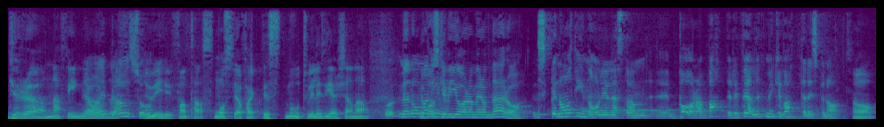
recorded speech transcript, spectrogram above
gröna fingrar. Ja, Anders. ibland så. Du är ju fantastisk, måste jag faktiskt motvilligt erkänna. Men om man vad ska vi göra med dem där då? Spenat innehåller ju nästan eh, bara vatten. Det är väldigt mycket vatten i spenat. Ja,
